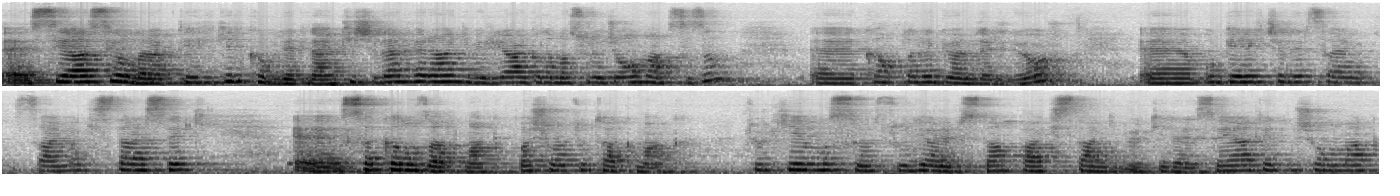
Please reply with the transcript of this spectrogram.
E, siyasi olarak tehlikeli kabul edilen kişiler herhangi bir yargılama süreci olmaksızın e, kamplara gönderiliyor. E, bu gerekçeleri say, saymak istersek e, sakal uzatmak, başörtü takmak, Türkiye, Mısır, Suudi Arabistan, Pakistan gibi ülkelere seyahat etmiş olmak,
